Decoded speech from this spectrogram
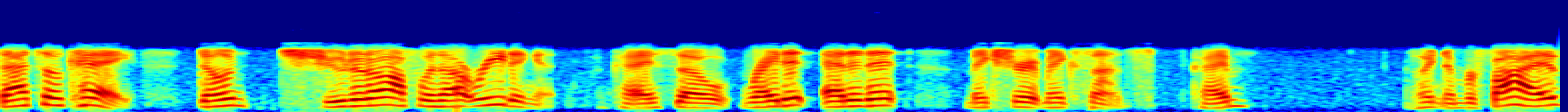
that's okay. Don't shoot it off without reading it. Okay, so write it, edit it, make sure it makes sense. Okay. Point number five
